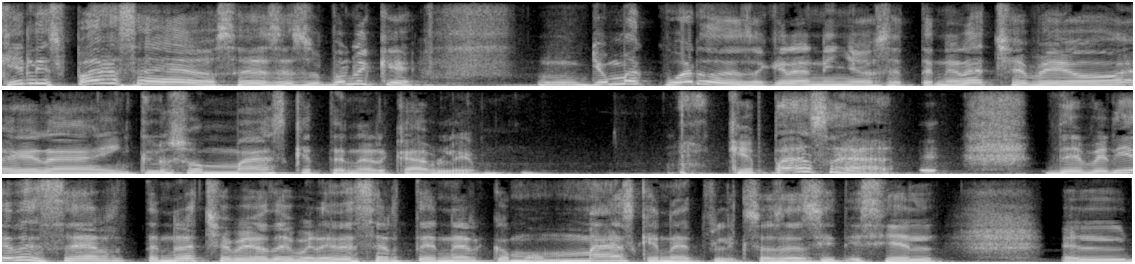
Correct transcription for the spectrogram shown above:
¿Qué les pasa? O sea, se supone que Mm, yo me acuerdo desde que era niño, o sea, tener HBO era incluso más que tener cable. ¿Qué pasa? Debería de ser, tener HBO debería de ser tener como más que Netflix. O sea, si, si el, el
